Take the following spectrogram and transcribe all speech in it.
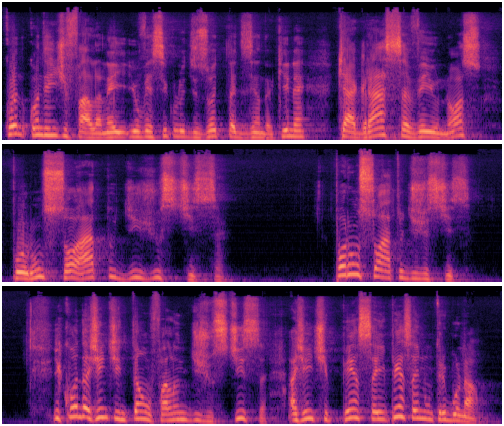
Quando, quando a gente fala, né, e o versículo 18 está dizendo aqui, né, que a graça veio nós por um só ato de justiça. Por um só ato de justiça. E quando a gente, então, falando de justiça, a gente pensa aí, pensa aí num tribunal.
